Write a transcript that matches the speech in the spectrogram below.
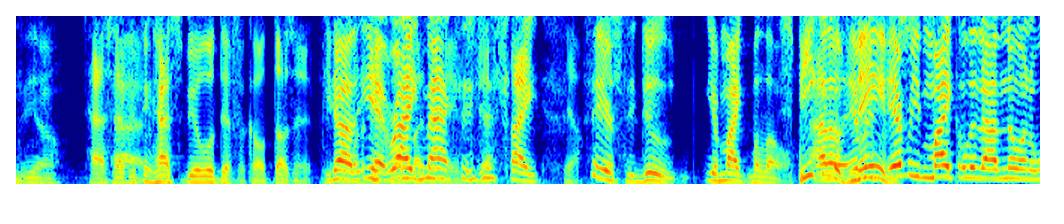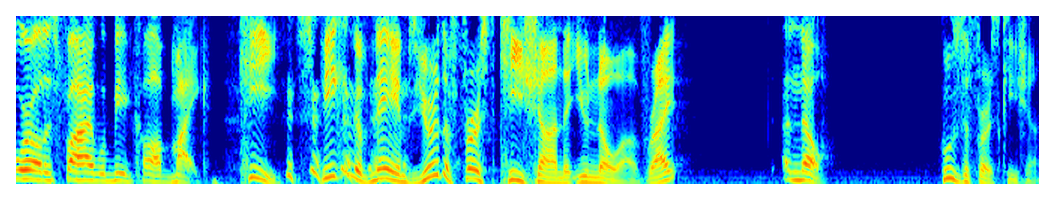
you know. Has everything has to be a little difficult, doesn't it? Wanna yeah, right, Max. It's Yeah. just like Yeah. seriously, dude, you're Mike Malone. Speaking of every, names- every Michael that I know in the world is fine with being called Mike. Key. Speaking of names, you're the first Keyshawn that you know of, right? Uh, no, Who's the first Keyshawn?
